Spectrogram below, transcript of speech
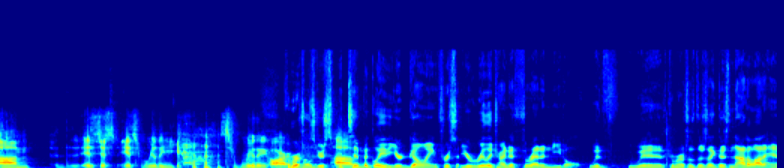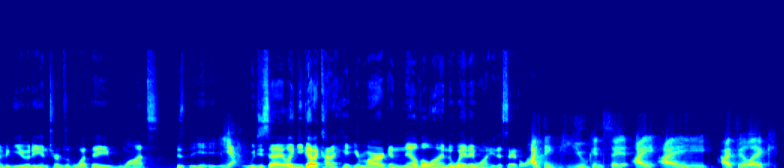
um, it's just it's really it's really hard. Commercials, you're Um, typically you're going for you're really trying to thread a needle with with commercials. There's like there's not a lot of ambiguity in terms of what they want. Is, Yeah. Would you say like you got to kind of hit your mark and nail the line the way they want you to say the line? I think you can say it. I I I feel like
